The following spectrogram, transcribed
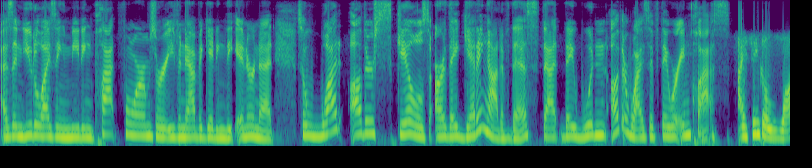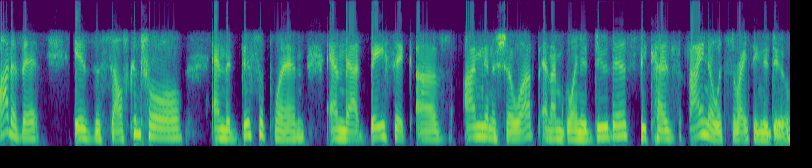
as in utilizing meeting platforms or even navigating the internet. So, what other skills are they getting out of this that they wouldn't otherwise if they were in class? I think a lot of it is the self control and the discipline and that basic of I'm going to show up and I'm going to do this because I know it's the right thing to do,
